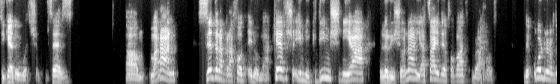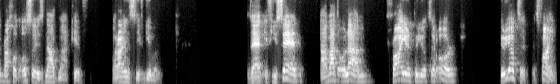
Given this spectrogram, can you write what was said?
together with Shema. It says, um, Maran, סדר הברכות אינו מעכב, שאם הקדים שנייה לראשונה, יצא ידי חובת ברכות the order of the brachot also is not makiv. Maran Sif Gimel. That if you said Avat Olam prior to Yotzer Or, you're Yotzer. It's fine.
